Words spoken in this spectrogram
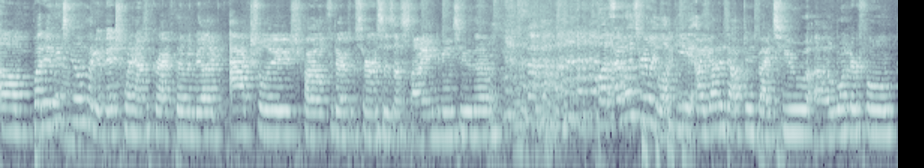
Um, but it makes me look like a bitch when I have to correct them and be like, actually, Child Protective Services assigned me to them. but I was really lucky. I got adopted by two uh, wonderful,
